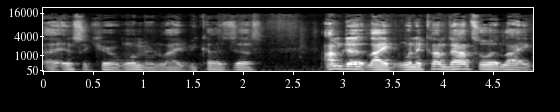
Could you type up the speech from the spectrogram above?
an insecure woman. Like because just I'm just like when it comes down to it, like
